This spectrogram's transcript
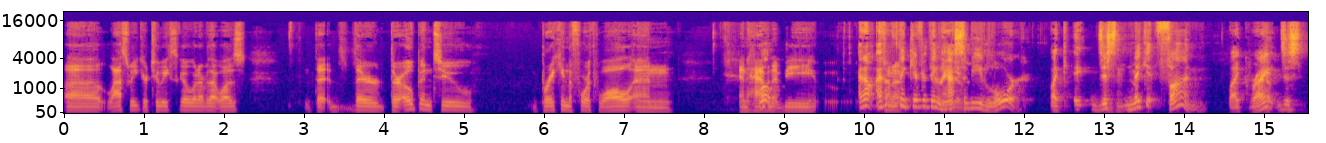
uh last week or two weeks ago, whatever that was. That they're they're open to breaking the fourth wall and and having Well, it be I don't. I don't think everything has to be lore. Like, it, just Mhm. make it fun. Like, right? Just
